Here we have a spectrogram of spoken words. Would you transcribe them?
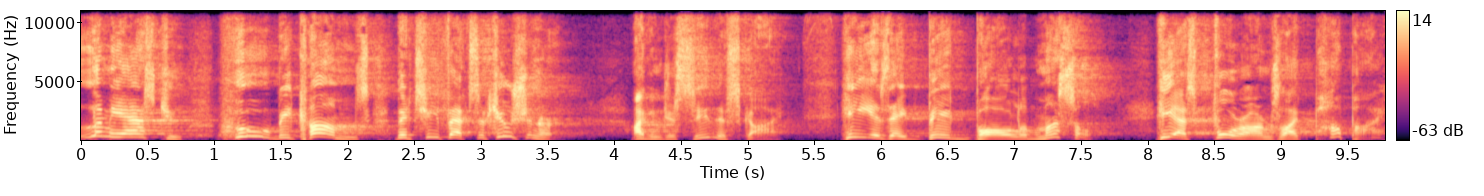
let me ask you, who becomes the chief executioner? I can just see this guy. He is a big ball of muscle. He has forearms like Popeye.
